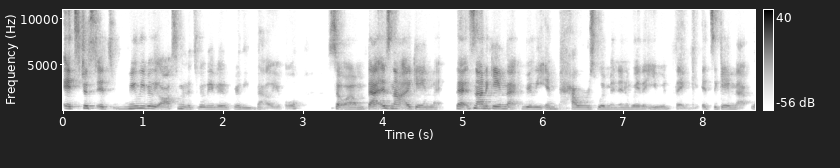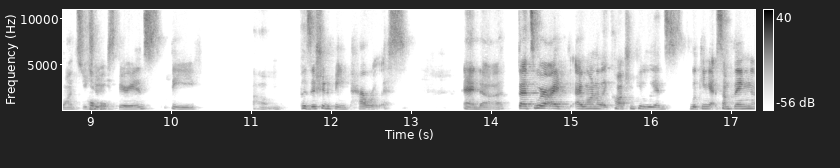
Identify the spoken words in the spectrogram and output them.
it's just, it's really, really awesome and it's really, really, really valuable. So um, that is not a game that that's not a game that really empowers women in a way that you would think. It's a game that wants you to Oh. experience the um, position of being powerless, and uh, that's where I I want to like caution people against looking at something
